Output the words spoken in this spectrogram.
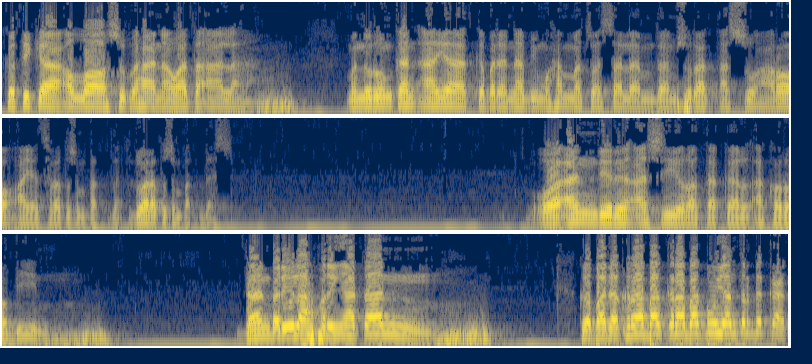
Ketika Allah Subhanahu wa taala menurunkan ayat kepada Nabi Muhammad SAW dalam surat As-Su'ara ayat 114, 214. Wa andir asiratakal akrabin dan berilah peringatan kepada kerabat-kerabatmu yang terdekat.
